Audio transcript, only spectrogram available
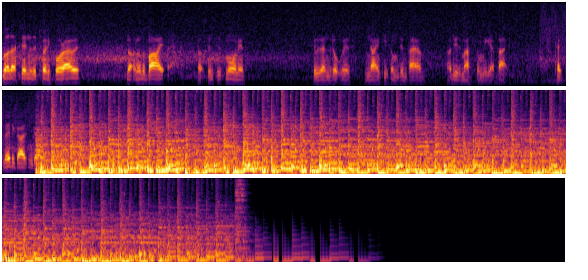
Well, that's the end of the 24 hours. Not another bite, not since this morning. So we've ended up with 90 something pounds. I'll do the math when we get back. Catch you later, guys and girls.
